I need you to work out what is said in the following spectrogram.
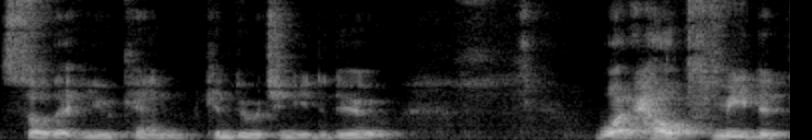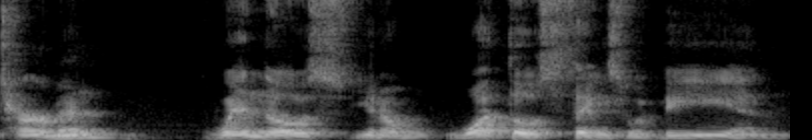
so that you can, can do what you need to do. What helps me determine when those, you know, what those things would be and,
